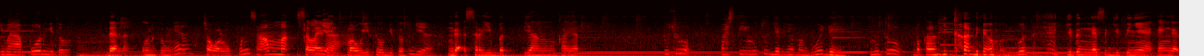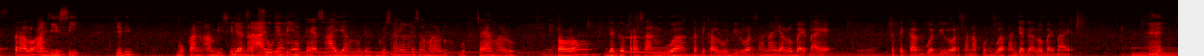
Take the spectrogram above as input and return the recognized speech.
gimana pun gitu dan untungnya cowok lu pun sama selain iya. flow itu gitu iya. nggak seribet yang kayak lu tuh pasti lu tuh jadi sama gue deh lu tuh bakal nikah deh sama gue gitu nggak segitunya ya kayak nggak terlalu Enggak ambisi sih. jadi bukan ambisi Biasa dan nafsu aja. intinya kayak sayang udah gue sayang deh sama lu gue percaya sama lu iya. tolong jaga perasaan gue ketika lu di luar sana ya lu baik-baik iya. ketika gue di luar sana pun gue akan jaga lu baik-baik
